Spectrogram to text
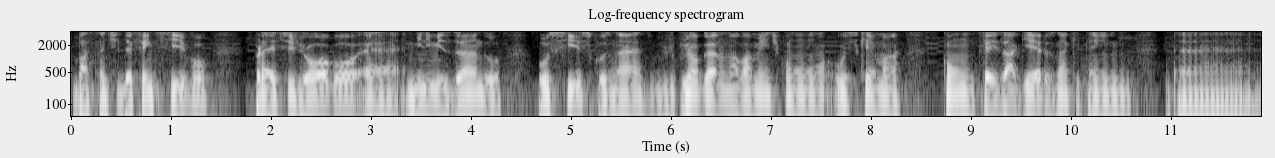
bastante defensivo para esse jogo, é, minimizando os riscos, né? Jogando novamente com o esquema com três zagueiros, né? Que tem é,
